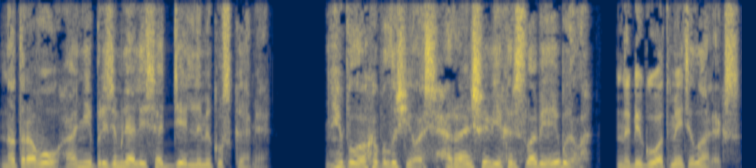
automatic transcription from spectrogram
На траву они приземлялись отдельными кусками. «Неплохо получилось. Раньше вихрь слабее был», — на бегу отметил Алекс.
